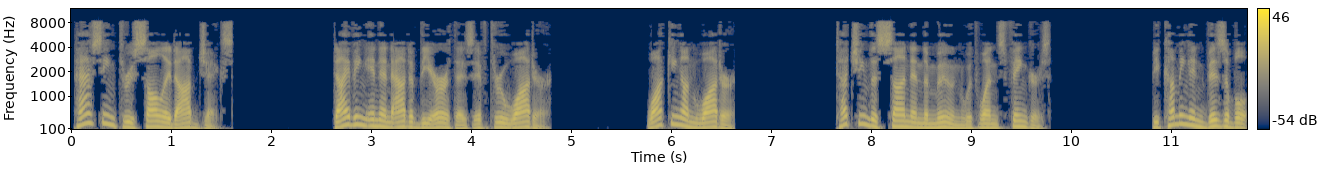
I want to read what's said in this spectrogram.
Passing through solid objects Diving in and out of the earth as if through water Walking on water Touching the sun and the moon with one's fingers Becoming invisible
